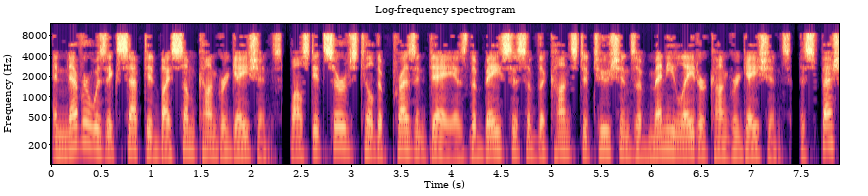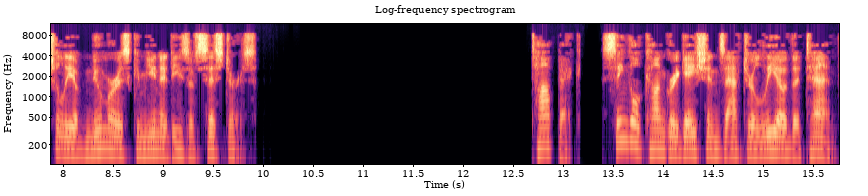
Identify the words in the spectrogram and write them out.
and never was accepted by some congregations, whilst it serves till the present day as the basis of the constitutions of many later congregations, especially of numerous communities of sisters. Single congregations after Leo X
